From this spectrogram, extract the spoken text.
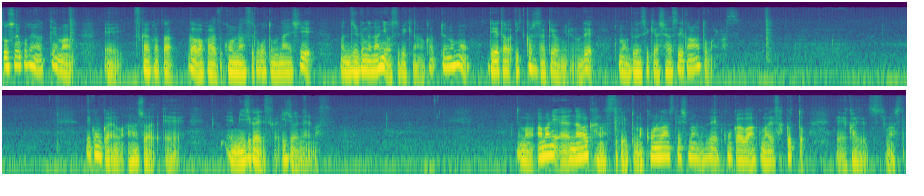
そうすることによって、まあえー使い方が分からず混乱することもないし、まあ、自分が何をすべきなのかっていうのもデータが1箇所だけを見るので、まあ、分析はしやすいかなと思います。で今回の話は、えーえ短いですが以上になります。まあ、あまり長く話しすぎるとまあ混乱してしまうので今回はあくまでサクッと、えー解説してきました。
